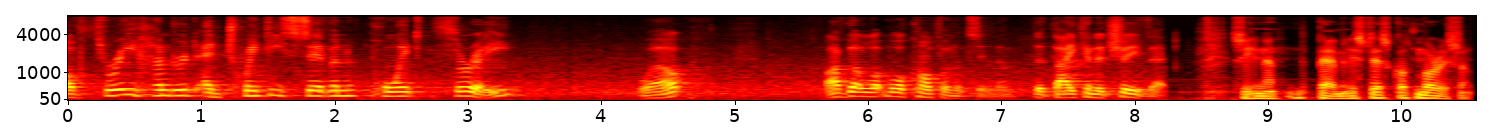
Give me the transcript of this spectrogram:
of 327.3, well, I've got a lot more confidence in them that they can achieve that. Siinä pääministeri Scott Morrison.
